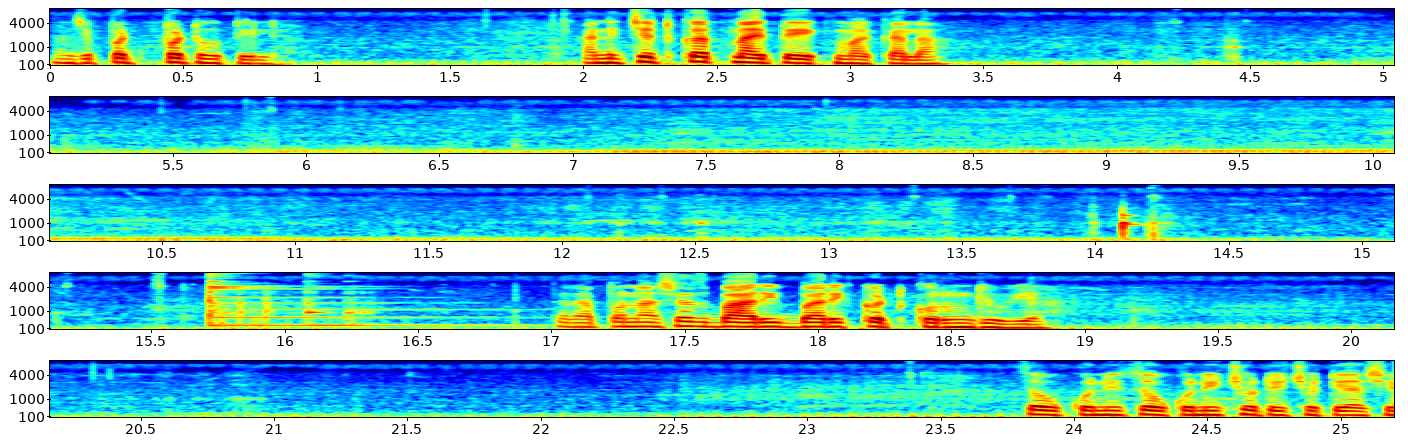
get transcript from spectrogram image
म्हणजे पटपट होतील. आणि चिटकत नाही ते एकमेकाला. तर आपण अशाच बारीक बारीक कट करून घेऊया. चौकोनी चौकोनी छोटे छोटे असे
